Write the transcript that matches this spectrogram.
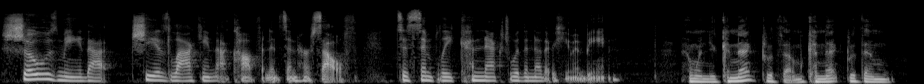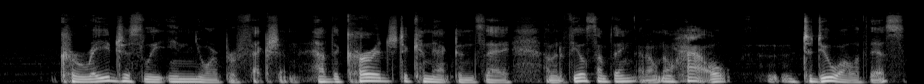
shows me that she is lacking that confidence in herself to simply connect with another human being. And when you connect with them, connect with them courageously in your perfection. Have the courage to connect and say, I'm going to feel something. I don't know how to do all of this,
